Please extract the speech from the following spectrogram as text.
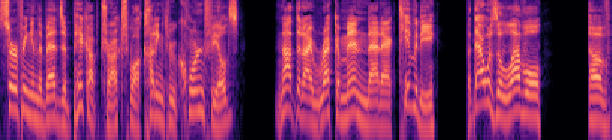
surfing in the beds of pickup trucks while cutting through cornfields. Not that I recommend that activity, but that was the level of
